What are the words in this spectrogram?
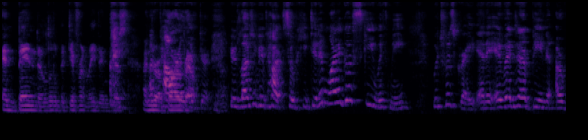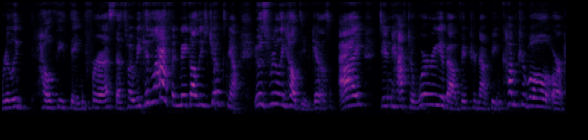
and bend a little bit differently than just under a a, power barbell. lifter. Yeah. He would love to be a power. So he didn't want to go ski with me, which was great. And it, it ended up being a really healthy thing for us. That's why we can laugh and make all these jokes now. It was really healthy because I didn't have to worry about Victor not being comfortable, or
